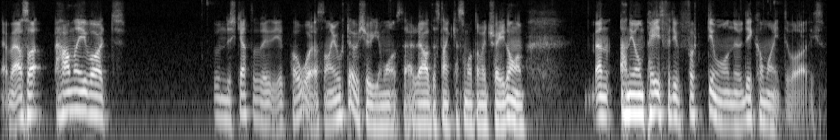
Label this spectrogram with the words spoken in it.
Ja, men alltså, han har ju varit underskattad i ett par år. Alltså, han har gjort över 20 mål. Så här. Det hade snackats om att de vill trade honom. Men han är on pace för typ 40 mål nu. Det kommer han inte vara liksom.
